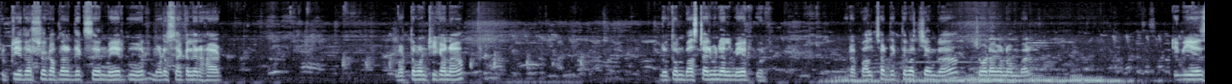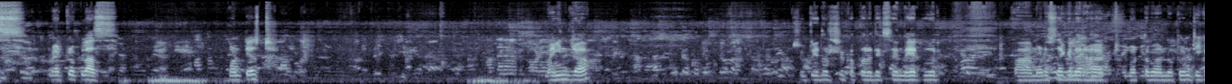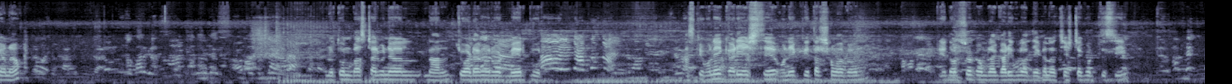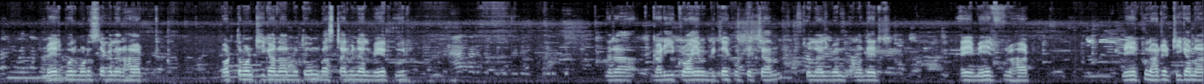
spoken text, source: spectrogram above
সুপ্রিয় দর্শক, আপনারা দেখছেন মেহেরপুর মোটরসাইকেলের হাট। বর্তমান ঠিকানা নতুন বাস টার্মিনাল মেহেরপুর। একটা পালসার দেখতে পাচ্ছি আমরা, Chuadanga number. TVS Metro Plus contest Mahindra. সুপ্রিয় দর্শক, আপনারা দেখছেন মেহেরপুর মোটরসাইকেলের হাট, বর্তমান নতুন ঠিকানা। নতুন বাস টার্মিনাল নাল, চুয়াডাঙ্গা রোড, মেহেরপুর। আজকে অনেক গাড়ি এসছে, অনেক ক্রেতার সমাগম। প্রিয় দর্শক, আমরা গাড়িগুলো দেখানোর চেষ্টা করতেছি। মেহেরপুর মোটরসাইকেলের হাট, বর্তমান ঠিকানা নতুন বাস টার্মিনাল, মেহেরপুর। যারা গাড়ি ক্রয় এবং বিক্রয় করতে চান, চলে আসবেন আমাদের এই মেহেরপুর হাট। মেহেরপুর হাটের ঠিকানা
